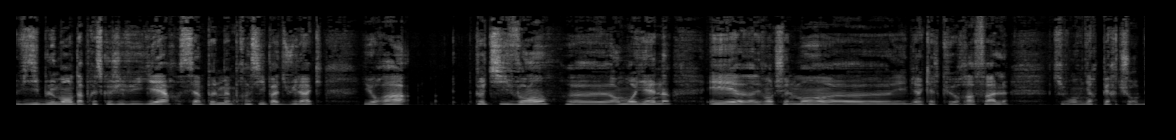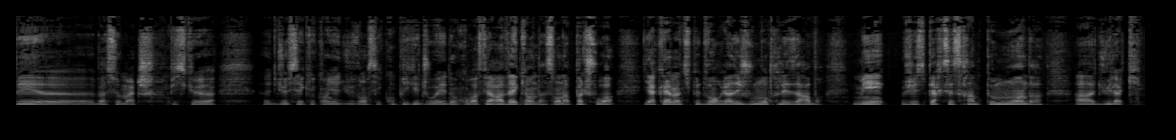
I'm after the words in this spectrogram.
visiblement d'après ce que j'ai vu hier, c'est un peu le même principe à Dulac. Il y aura petit vent euh, en moyenne et euh, éventuellement euh, eh bien quelques rafales qui vont venir perturber bah, ce match puisque Euh, Dieu sait que quand il y a du vent, c'est compliqué de jouer. Donc on va faire avec. Hein. on n'a pas le choix. Il y a quand même un petit peu de vent. Regardez, je vous montre les arbres. Mais j'espère que ce sera un peu moindre à du lac.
